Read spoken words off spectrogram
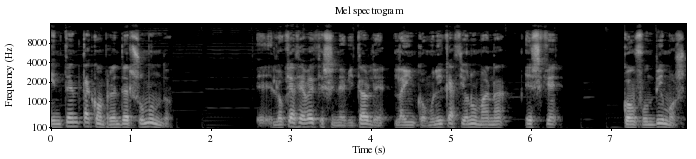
intenta comprender su mundo. Eh, lo que hace a veces inevitable la incomunicación humana es que confundimos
